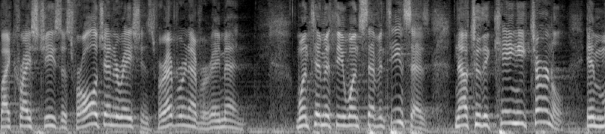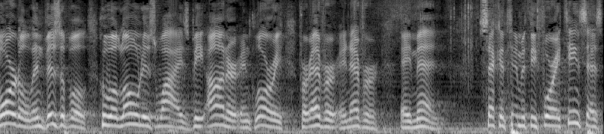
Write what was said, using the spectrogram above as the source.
by Christ Jesus for all generations forever and ever amen 1 Timothy 1:17 says, "Now to the King eternal, immortal, invisible, who alone is wise, be honor and glory forever and ever. Amen." 2 Timothy 4:18 says,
